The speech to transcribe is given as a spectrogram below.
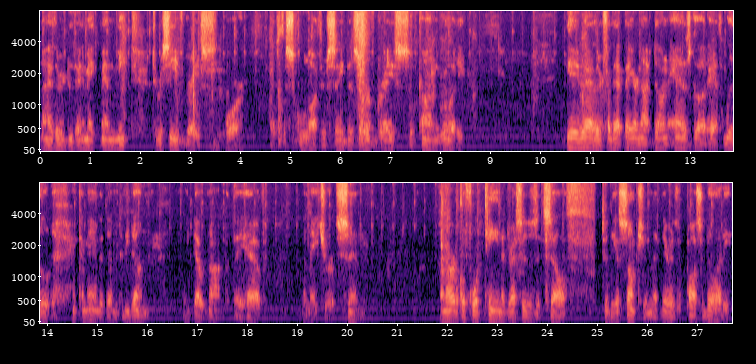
Neither do they make men meet to receive grace, or, as the school authors say, deserve grace of congruity. Yea, rather, for that they are not done as God hath willed and commanded them to be done. We doubt not, but they have the nature of sin. And Article 14 addresses itself to the assumption that there is a possibility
